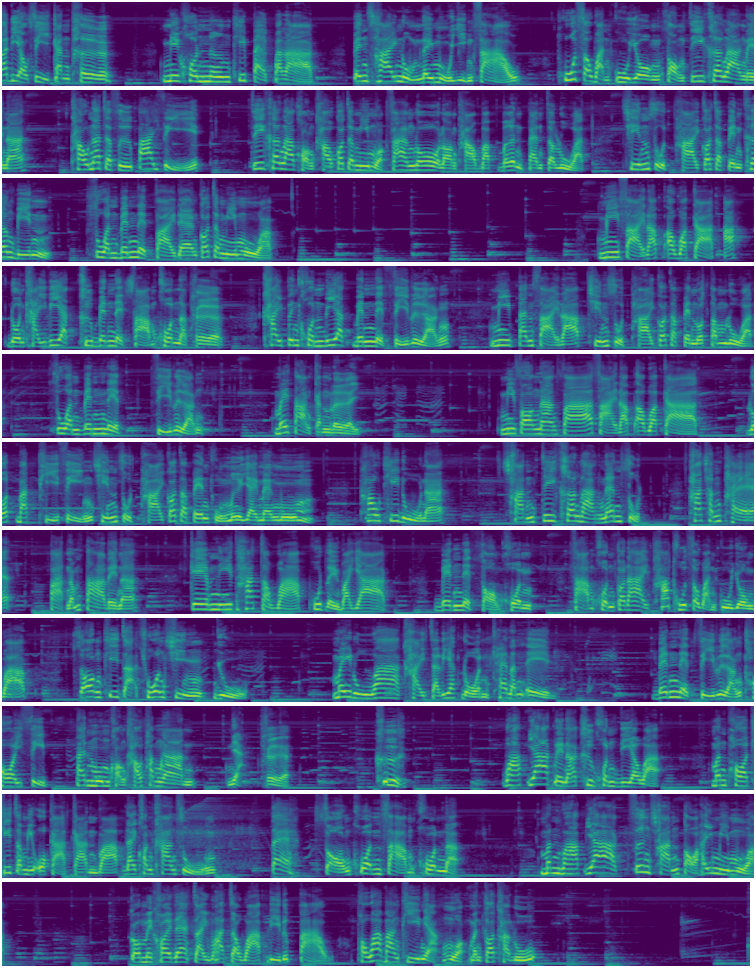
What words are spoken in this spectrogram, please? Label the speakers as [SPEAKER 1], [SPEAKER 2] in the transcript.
[SPEAKER 1] มาเดี่ยวสี่กันเธอ มีคนหนึ่งที่แปลกประหลาด เป็นชายหนุ่มในหมู่หญิงสาว ทูตสวรรค์กูยงส่องจี้เครื่องรางเลยนะ เขาน่าจะซื้อป้ายสี จี้เครื่องรางของเขาก็จะมีหมวกสร้างโล่รองเท้าบับเบิ้ลแปนจรวด ชิ้นสุดท้ายก็จะเป็นเครื่องบิน ส่วนเบนเน็ตฝ่ายแดงก็จะมีหมวกมีสายรับอวกาศอะ โดนใครเรียกคือเบนเน็ตสามคนน่ะเธอ ใครเป็นคนเรียกเบนเน็ตสีเหลือง มีแป้นสายรับชิ้นสุดท้ายก็จะเป็นรถตำรวจ ส่วนเบนเน็ตสีเหลือง ไม่ต่างกันเลย มีฟองนางฟ้าสายรับอวกาศรถบัสผีสิงชิ้นสุดท้ายก็จะเป็นถุงมือใยแมงมุม เท่าที่ดูนะ ฉันจี้เครื่องรางแน่นสุด ถ้าฉันแพ้ ปาดน้ำตาเลยนะ เกมนี้ถ้าจะวาร์ปพูดเลยว่ายาก เบนเน็ตสองคนสามคนก็ได้ถ้าทูตสวรรค์กูโยงวาร์ปจ้องที่จะช่วงชิงอยู่ ไม่รู้ว่าใครจะเรียกโดนแค่นั้นเอง เบนเน็ตสีเหลืองทอยสิบแป้นมุมของเขาทำงาน เนี่ยเธอ คือวาร์ปยากเลยนะ คือคนเดียวอะ่ะ มันพอที่จะมีโอกาสการวาร์ปได้ค่อนข้างสูง แต่สองคนสามคนอะมันวาร์ปยากซึ่งฉันต่อให้มีหมวก ก็ไม่ค่อยแน่ใจว่าจะวาร์ปดีหรือเปล่า เพราะว่าบางทีเนี่ยหมวกมันก็ทะลุ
